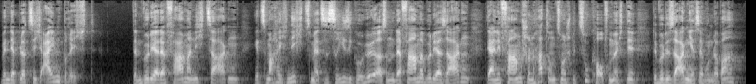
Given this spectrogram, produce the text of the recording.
wenn der plötzlich einbricht, dann würde ja der Farmer nicht sagen, jetzt mache ich nichts mehr, jetzt ist das Risiko höher, sondern der Farmer würde ja sagen, der eine Farm schon hat und zum Beispiel zukaufen möchte, der würde sagen, ja, ist ja wunderbar.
